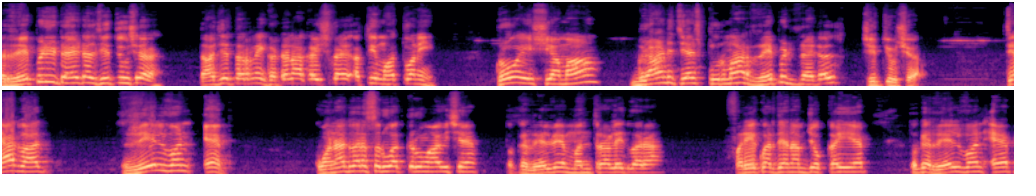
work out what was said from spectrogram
રેપિડ ટાઇટલ જીત્યું છે. તાજેતરની ઘટના કહી શકાય, અતિ મહત્વની. ક્રોએશિયામાં ગ્રાન્ડ ચેસ ટૂરમાં રેપિડ ટાઇટલ જીત્યું છે. ત્યારબાદ રેલ વન એપ કોના દ્વારા શરૂઆત કરવામાં આવી છે? તો કે રેલવે મંત્રાલય દ્વારા. ફરી એકવાર ધ્યાન આપજો કઈ એપ? તો કે રેલ વન એપ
